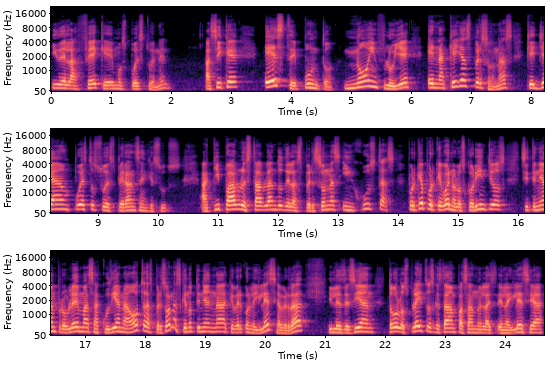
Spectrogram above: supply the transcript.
y de la fe que hemos puesto en Él. Así que este punto no influye en aquellas personas que ya han puesto su esperanza en Jesús. Aquí Pablo está hablando de las personas injustas. ¿Por qué? Porque, bueno, los corintios, si tenían problemas, acudían a otras personas que no tenían nada que ver con la iglesia, ¿verdad? Y les decían todos los pleitos que estaban pasando en la, iglesia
